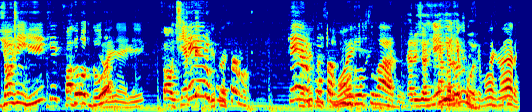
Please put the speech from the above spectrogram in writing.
Jorge Henrique, Fa- Dodô, Jorge Henrique. Faltinha quem era o Vitor- ponta Quem era o ponta do outro lado? Era o Jorge Era Henrique, o pô. Simões, não era?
